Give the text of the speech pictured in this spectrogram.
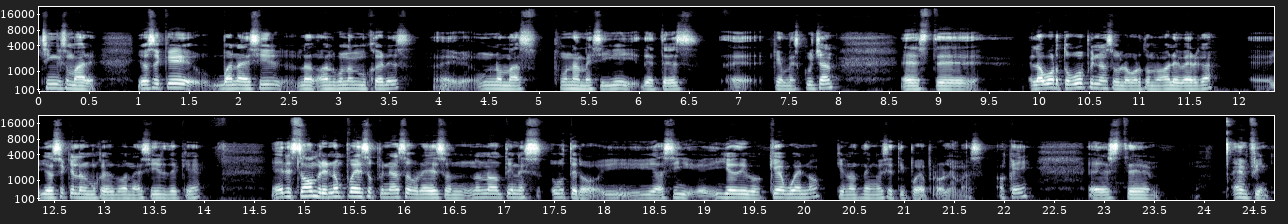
Chingue su madre. Yo sé que van a decir algunas mujeres, eh, uno más, una me sigue de tres eh, que me escuchan. Este, el aborto, voy a opinar sobre el aborto, me vale verga. Eh, yo sé que las mujeres van a decir de que eres hombre, no puedes opinar sobre eso, no, no tienes útero y, así. Y yo digo, qué bueno que no tengo ese tipo de problemas, ¿ok? Este, en fin.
